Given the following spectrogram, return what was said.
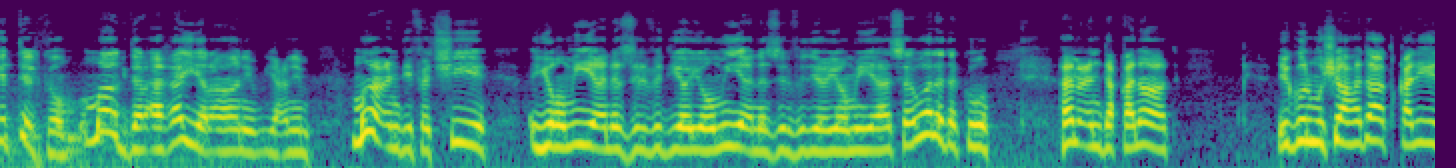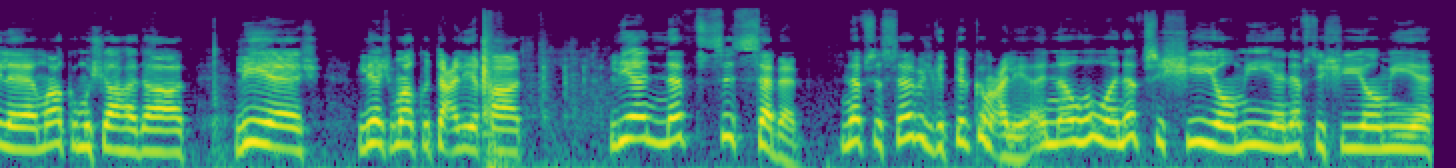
قلت لكم ما أقدر أغير أني يعني ما عندي فد شيء يوميا أنزل فيديو يوميا أنزل فيديو يوميا هسه ولدك هم عنده قناة يقول مشاهدات قليلة ماكو مشاهدات ليش؟ ليش ماكو تعليقات؟ لأن نفس السبب نفس السبب اللي قلت لكم عليه إنه هو نفس الشيء يوميا نفس الشيء يوميا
